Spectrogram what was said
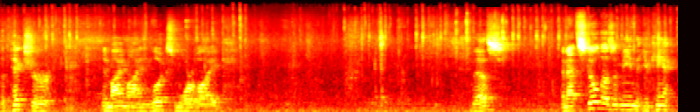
the picture, in my mind, looks more like this. And that still doesn't mean that you can't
